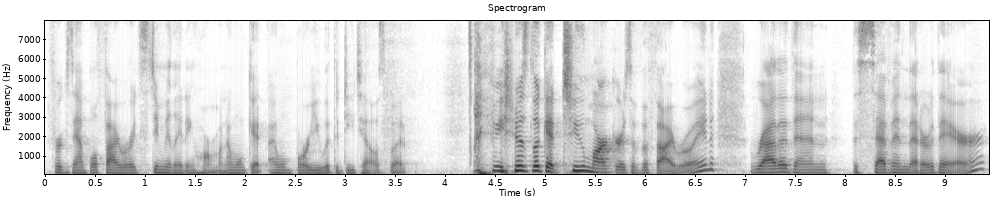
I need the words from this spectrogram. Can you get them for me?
for example, thyroid stimulating hormone. I won't get I won't bore you with the details, but if you just look at two markers of the thyroid rather than the seven that are there,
